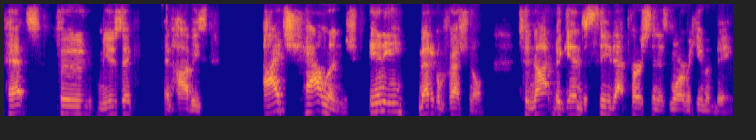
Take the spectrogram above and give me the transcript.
pets, food, music, and hobbies I challenge any medical professional to not begin to see that person as more of a human being.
